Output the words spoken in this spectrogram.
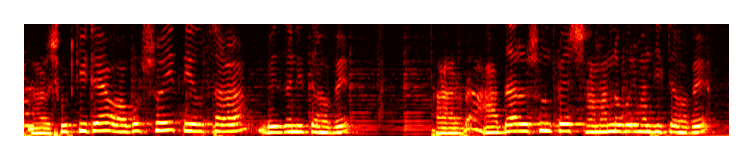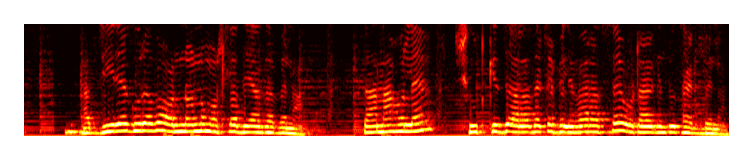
আর শুটকিটা অবশ্যই তেল ছাড়া ভেজে নিতে হবে। আর আদা, রসুন পেস্ট সামান্য পরিমাণ দিতে হবে। আর জিরা গুঁড়া বা অন্যান্য মশলা দেওয়া যাবে না। তা না হলে শুটকির যে আলাদা একটা ফ্লেভার আছে ওটা কিন্তু থাকবে না।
